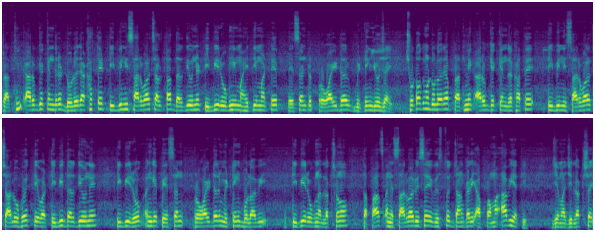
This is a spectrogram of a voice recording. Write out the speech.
પ્રાથમિક આરોગ્ય કેન્દ્ર ડોલેરા ખાતે ટીબીની સારવાર ચાલતા દર્દીઓને ટીબી રોગની માહિતી માટે પેશન્ટ પ્રોવાઈડર મિટિંગ યોજાઈ. છોટાઉદેપુર ડોલેરા પ્રાથમિક આરોગ્ય કેન્દ્ર ખાતે ટીબીની સારવાર ચાલુ હોય તેવા ટીબી દર્દીઓને ટીબી રોગ અંગે પેશન્ટ પ્રોવાઈડર મિટિંગ બોલાવી ટીબી રોગના લક્ષણો, તપાસ અને સારવાર વિશે વિસ્તૃત જાણકારી આપવામાં આવી હતી. જેમાં જિલ્લા ક્ષય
